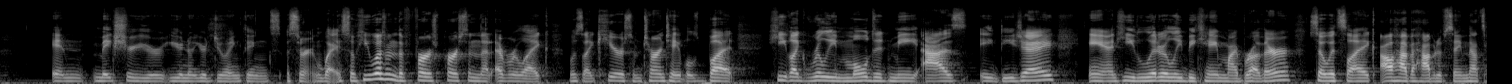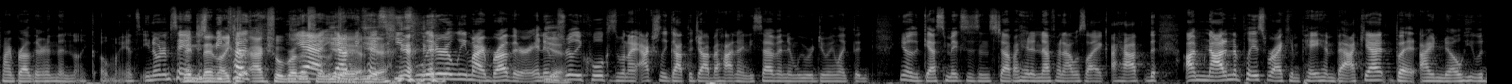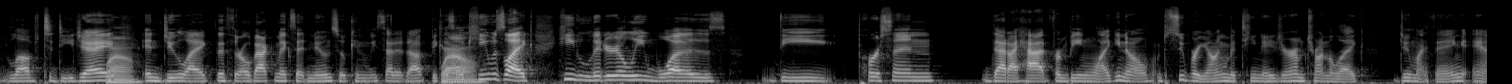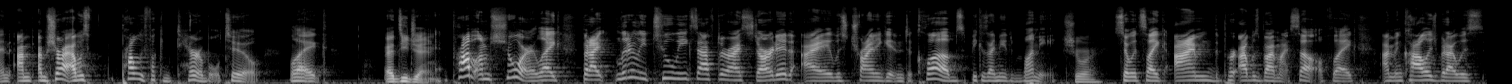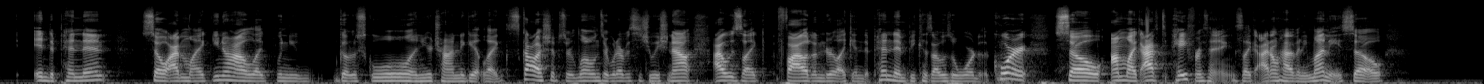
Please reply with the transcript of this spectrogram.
and make sure you're you know you're doing things a certain way. So he wasn't the first person that ever like was like here are some turntables, but he like really molded me as a DJ and he literally became my brother. So it's like I'll have a habit of saying that's my brother and then like oh my aunt. You know what I'm saying? Then- then, like, your actual brother, Yeah, yeah, yeah, because yeah. he's literally my brother and it was really cool because when I actually got the job at Hot 97 and we were doing like the you know the guest mixes and stuff, I hit Enuff and I was like I have the, I'm not in a place where I can pay him back yet, but I know he would love to DJ Wow. and do like the throwback mix at noon. So can we set it up? Because Wow. like he was like he literally was the person that I had from being like you know I'm super young, I'm a teenager, I'm trying to like do my thing, and I'm I'm sure I was probably fucking terrible too, like At DJing. Probably, I'm sure. Like, but I literally two weeks after I started, I was trying to get into clubs because I needed money. Sure. So it's like I'm the per- I was by myself. Like I'm in college, but I was independent. So I'm like, you know how like when you go to school and you're trying to get like scholarships or loans or whatever the situation out, I was like filed under like independent because I was a ward of the court. So I'm like I have to pay for things. Like I don't have any money. So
